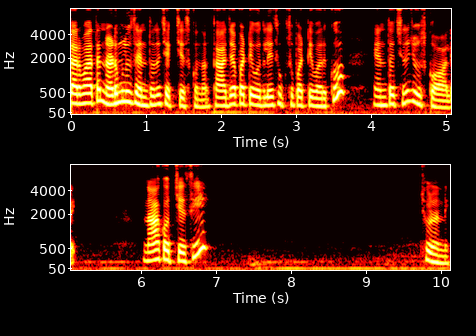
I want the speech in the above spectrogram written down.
తర్వాత నడుము లూజ్ ఎంత ఉందో చెక్ చేసుకుందాం. కాజా పట్టి వదిలేసి ఉక్సు పట్టి వరకు ఎంత వచ్చిందో చూసుకోవాలి. నాకు వచ్చేసి చూడండి.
